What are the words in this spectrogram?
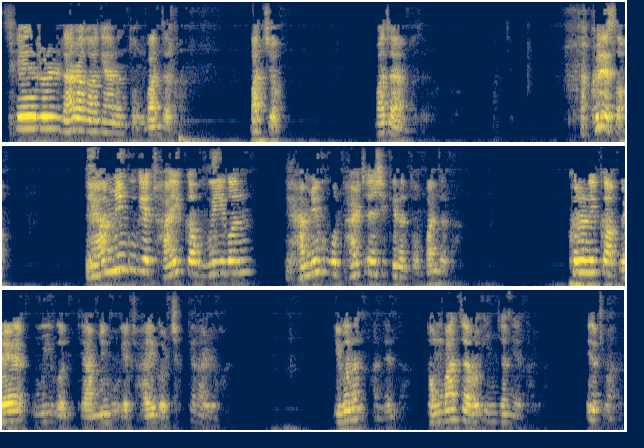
새를 날아가게 하는 동반자다. 맞죠? 맞아요, 안 맞아요? 맞죠. 자, 그래서 대한민국의 좌익과 우익은 대한민국을 발전시키는 동반자다. 그러니까 왜 우익은 대한민국의 좌익을 척결하려고 하는 이거는 안 된다. 동반자로 인정해달라. 이렇게 말합니다.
